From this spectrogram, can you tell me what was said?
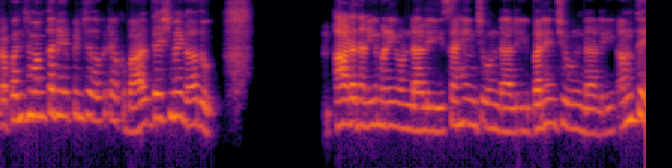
ప్రపంచమంతా నేర్పించేది ఒకటే ఒక భారతదేశమే గాదు. ఆడదనిగిమణి ఉండాలి. సహించి ఉండాలి. భరించి ఉండాలి. అంతే.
